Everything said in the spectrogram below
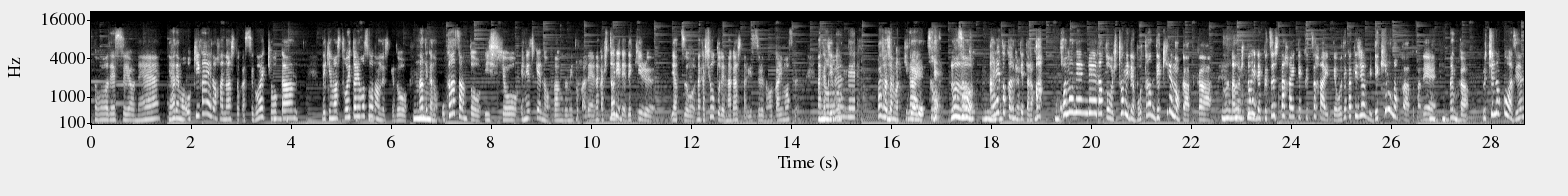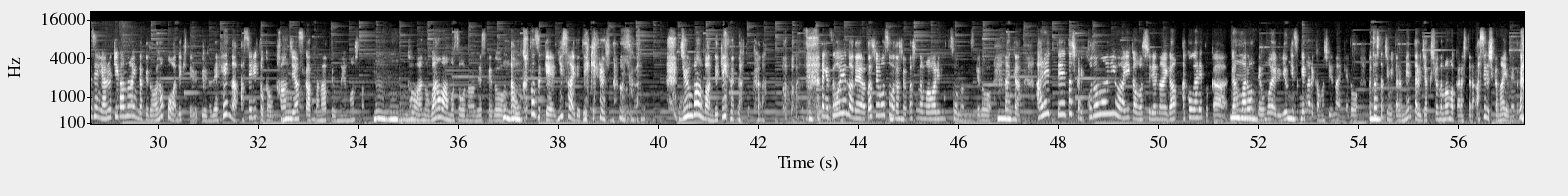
そうですよね。いやでもお着替えの話とかすごい共感できます、トイトレもそうなんですけど、うん、なんていうかのお母さんと一緒 NHK の番組とかでなんか一人でできるやつをなんかショートで流したりするの分かります？なんか自分でパジャマ着替えそう,、そう、あれとか見てたら、あこの年齢だと一人でボタンできるのかとか、あの一人で靴下履いて靴履いてお出かけ準備できるのかとかで、なんかうちの子は全然やる気がないんだけどあの子はできてるっていうので変な焦りとかを感じやすかったなって思いました。うんうんうん、そうあのワンワンもそうなんですけど、うんうん、あお片付け2歳でできるんだとか 順番番できるんだとか。なんかそういうので私もそうだし、私の周りもそうなんですけど、うん、なんかあれって確かに子供にはいいかもしれないが憧れとか頑張ろうって思える勇気づけになるかもしれないけど、うん、私たち見たらメンタル弱小なママからしたら焦るしかないよねとか。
